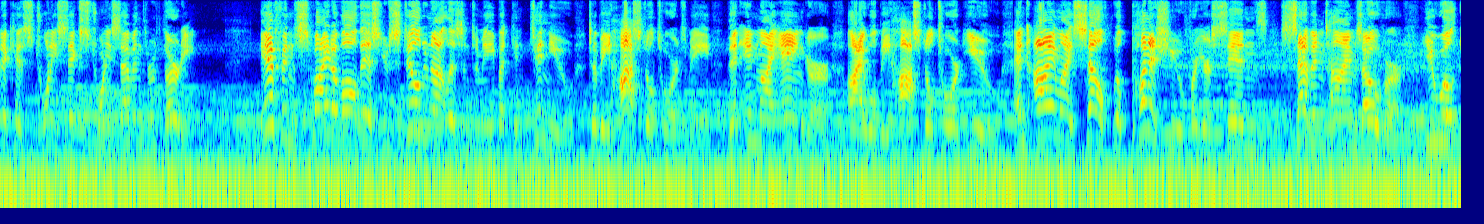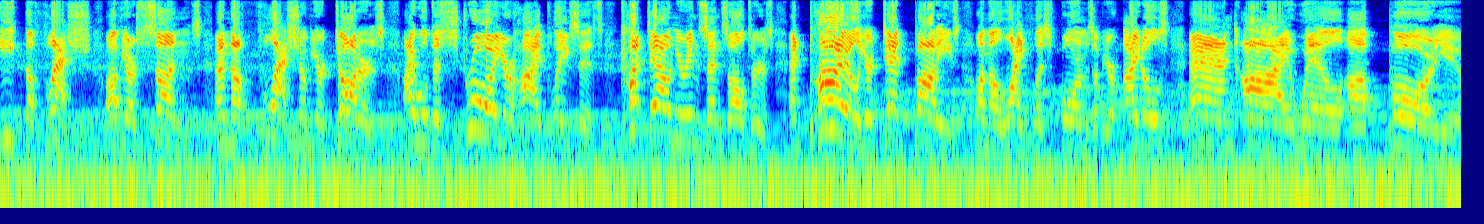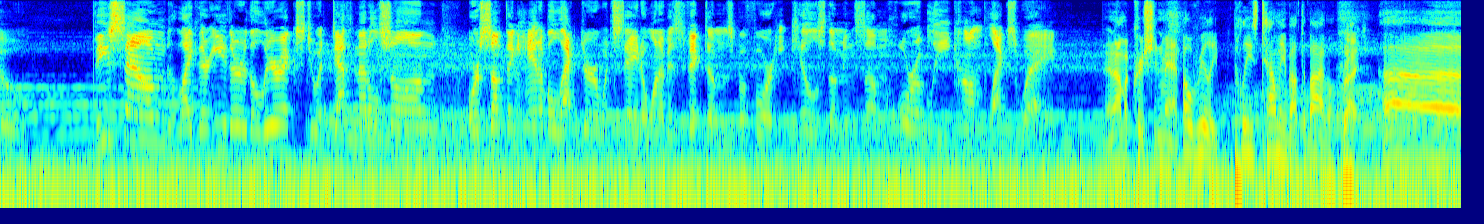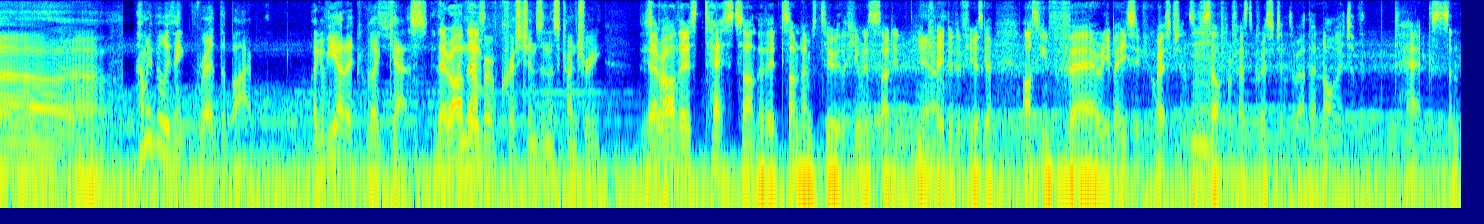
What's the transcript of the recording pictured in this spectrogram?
Leviticus 26, 27 through 30. If, in spite of all this, you still do not listen to me, but continue to be hostile towards me, then in my anger I will be hostile toward you, and I myself will punish you for your sins seven times over. You will eat the flesh of your sons and the flesh of your daughters. I will destroy your high places, cut down your incense altars, and pile your dead bodies on the lifeless forms of your idols and I will abhor you. These sound like they're either the lyrics to a death metal song or something Hannibal Lecter would say to one of his victims before he kills them in some horribly complex way. And I'm a Christian man. Oh, really? Please tell me about the Bible. Right. Uh, how many people do you think read the Bible? Like, if you had to like guess, There are the those- number of Christians in this country. There are those tests, aren't there? They sometimes do. The Humanist Society in the Yeah. Did a few years ago, asking very basic questions Mm. of self-professed Christians about their knowledge of the texts, and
